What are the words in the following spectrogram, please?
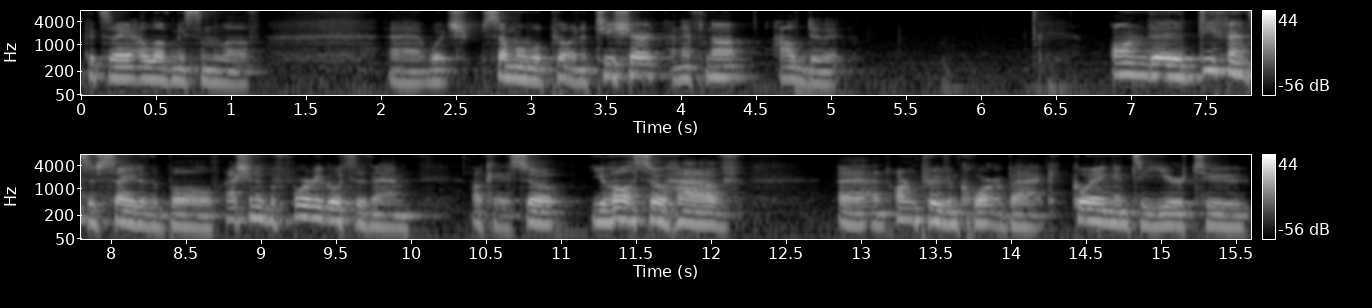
I could say I love me some love, uh, which someone will put on a t shirt, and if not, I'll do it. On the defensive side of the ball, actually, no, before we go to them, okay, so you also have uh, an unproven quarterback going into year two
